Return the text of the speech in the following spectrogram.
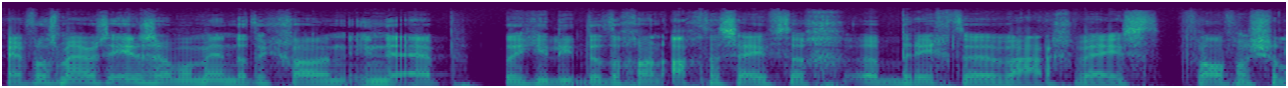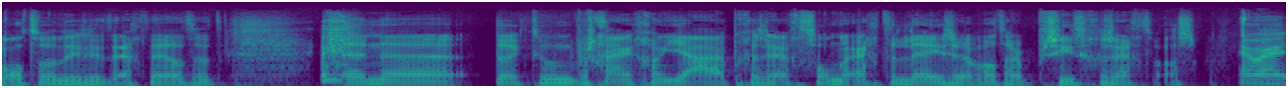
En volgens mij was het eerder zo'n moment dat ik gewoon in de app... dat, jullie, dat er gewoon 78 eh, berichten waren geweest. Vooral van Charlotte, want die zit echt de hele tijd. En eh, dat ik toen waarschijnlijk gewoon ja heb gezegd... zonder echt te lezen wat er precies gezegd was. Ja, maar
